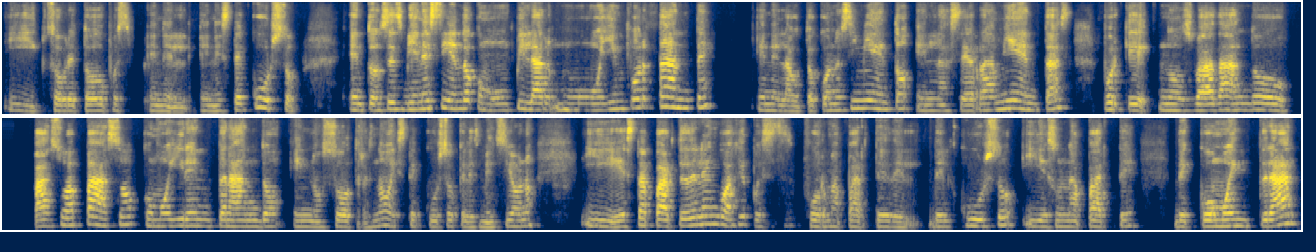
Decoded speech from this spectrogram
y sobre todo pues en, el, en este curso. Entonces viene siendo como un pilar muy importante en el autoconocimiento, en las herramientas, porque nos va dando paso a paso cómo ir entrando en nosotras, ¿no? Este curso que les menciono Y esta parte del lenguaje, pues, forma parte del, del curso y es una parte de cómo entrar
